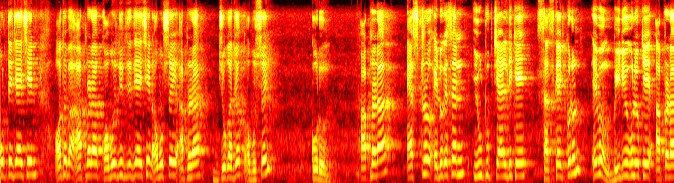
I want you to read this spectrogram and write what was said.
করতে চাইছেন অথবা আপনারা কবজ দিতে চাইছেন, অবশ্যই আপনারা যোগাযোগ অবশ্যই করুন। আপনারা অ্যাস্ট্রো এডুকেশান ইউটিউব চ্যানেলটিকে সাবস্ক্রাইব করুন এবং ভিডিওগুলোকে আপনারা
